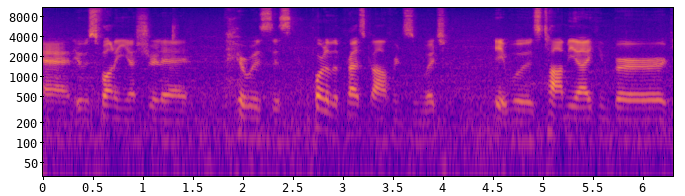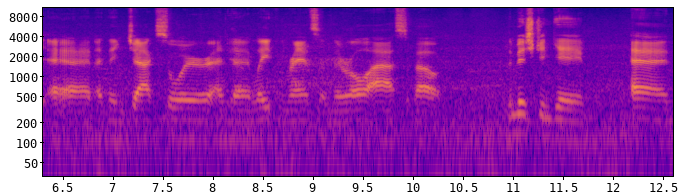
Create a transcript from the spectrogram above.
and it was funny yesterday. There was this part of the press conference in which it was Tommy Eichenberg and I think Jack Sawyer and then Lathan Ransom. They were all asked about the Michigan game, and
